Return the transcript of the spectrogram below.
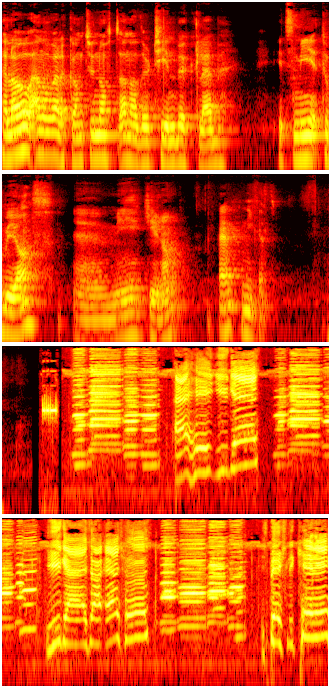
Hello and welcome to not another teen book club. It's me, Tobias. Uh, me, Kieran. And Nikas. I hate you guys. You guys are assholes. Especially Kenny.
